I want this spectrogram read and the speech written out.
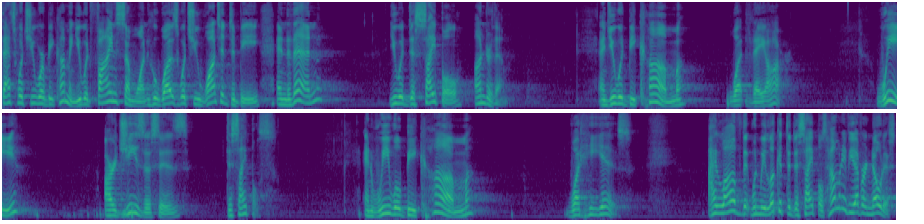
that's what you were becoming. You would find someone who was what you wanted to be, and then you would disciple under them. And you would become what they are. We are Jesus's disciples. And we will become what he is. I love that when we look at the disciples, how many of you ever noticed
